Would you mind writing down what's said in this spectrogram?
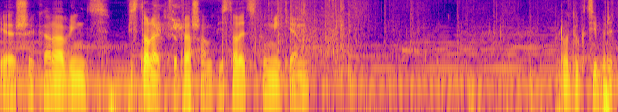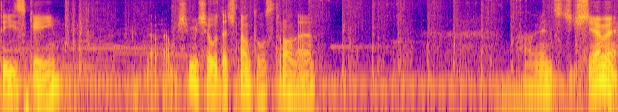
Pierwszy karabin, z- pistolet, przepraszam, pistolet z tłumikiem. Produkcji brytyjskiej. Dobra, musimy się udać w tamtą stronę. A więc ciśniemy.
